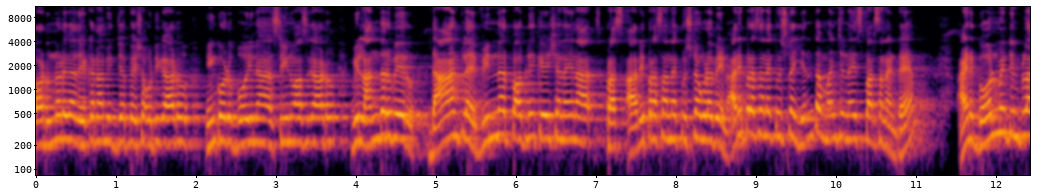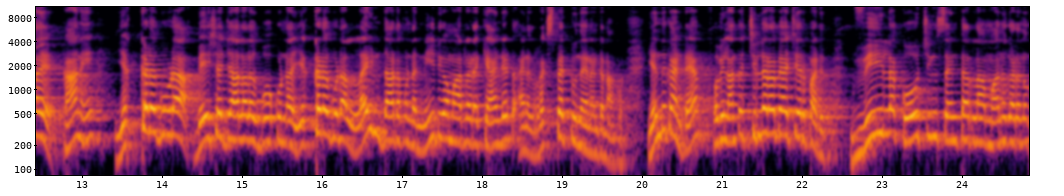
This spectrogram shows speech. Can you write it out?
వాడు ఉన్నాడు కదా ఎకనామిక్ చెప్పేసి ఒకటి గాడు ఇంకోటి బోయిన శ్రీనివాస్ గాడు వీళ్ళందరూ వేరు. దాంట్లో విన్నర్ పబ్లికేషన్ అయిన ప్రస్ హరిప్రసన్న కృష్ణ కూడా పోయిండు. హరిప్రసన్న కృష్ణ ఎంత మంచి నైస్ పర్సన్ అంటే ఆయన గవర్నమెంట్ ఎంప్లాయే కానీ ఎక్కడ కూడా భేషజాలకు పోకుండా ఎక్కడ కూడా లైన్ దాటకుండా నీట్గా మాట్లాడే క్యాండిడేట్ ఆయనకు రెస్పెక్ట్ ఉంది ఆయన అంటే నాకు. ఎందుకంటే వీళ్ళంతా చిల్లర బ్యాచ్ ఏర్పడింది. వీళ్ళ కోచింగ్ సెంటర్ల మనుగడను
